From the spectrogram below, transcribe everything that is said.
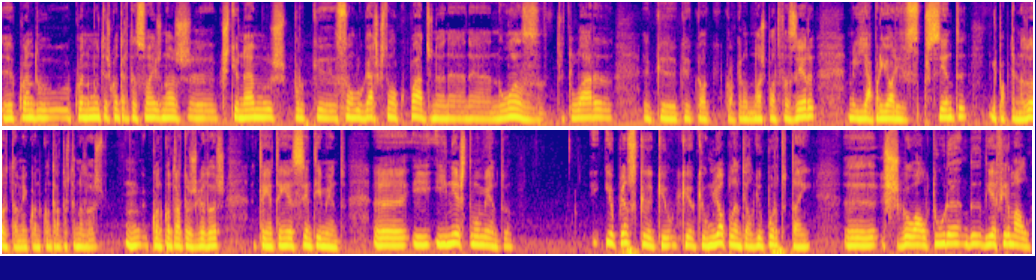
Uh, quando, quando muitas contratações nós uh, questionamos porque são lugares que estão ocupados na, na, na, no 11 titular que, que, qualquer um de nós pode fazer e a priori se pressente, e o próprio treinador também, quando contrata os treinadores, hum, quando contrata os jogadores, tem, tem esse sentimento. E, e, neste momento, eu penso que, que, que o melhor plantel que o Porto tem eh, chegou à altura de, de afirmá-lo,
